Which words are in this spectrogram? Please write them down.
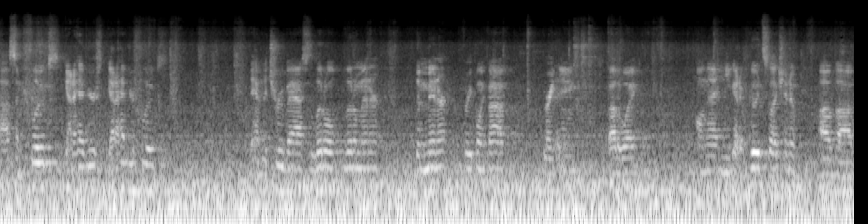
uh, some flukes. You Gotta have your gotta have your flukes. They have the True Bass, little little minnow, the Minnow 3.5. Great name, by the way. On that, and you got a good selection of of uh,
